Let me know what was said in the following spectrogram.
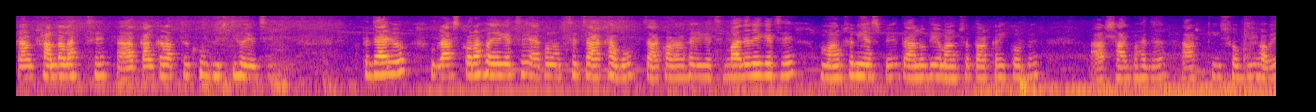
কারণ ঠান্ডা লাগছে, আর কালকে রাত্রে খুব বৃষ্টি হয়েছে। তো যাই হোক, ব্রাশ করা হয়ে গেছে, এখন হচ্ছে চা খাব, চা করা হয়ে গেছে। বাজারে গেছে, মাংস নিয়ে আসবে, তো আলু দিয়ে মাংস তরকারি করবে, আর শাক ভাজা, আর কি সবজি হবে,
